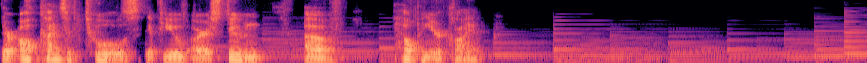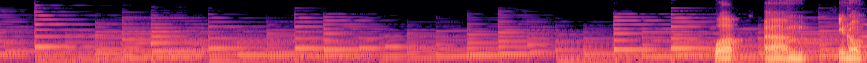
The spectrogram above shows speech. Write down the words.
there are all kinds of tools if you are a student of helping your client. Well, um, you know,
